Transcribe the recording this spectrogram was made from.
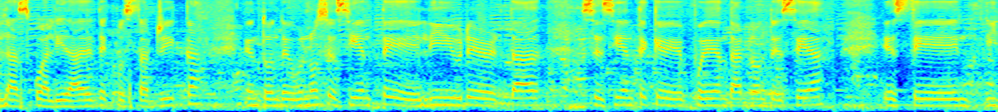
las cualidades de Costa Rica, en donde uno se siente libre, ¿verdad? Se siente que puede andar donde sea, este, y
